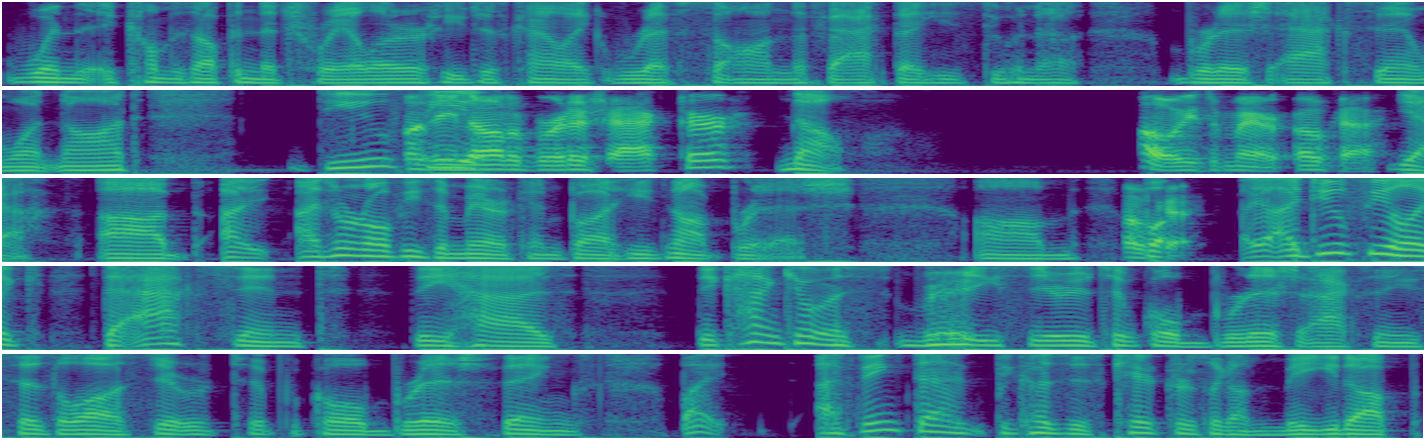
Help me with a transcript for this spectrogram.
when it comes up in the trailer, he just kind of like riffs on the fact that he's doing a British accent and whatnot. Do you Was feel he not a British actor? no? Oh, he's American. Okay. Yeah. Uh, I, I don't know if he's American, but he's not British. Um, Okay. but I, I do feel like the accent that he has they kind of give him a very stereotypical British accent. He says a lot of stereotypical British things, but I think that because his character is like a made up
